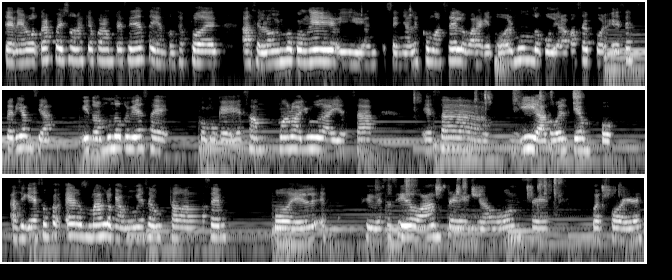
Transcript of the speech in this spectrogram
tener otras personas que fueran presidentes y entonces poder hacer lo mismo con ellos y enseñarles cómo hacerlo para que todo el mundo pudiera pasar por esa experiencia y todo el mundo tuviese como que esa mano ayuda y esa, esa guía todo el tiempo. Así que eso fue más lo que a mí me hubiese gustado hacer, poder, si hubiese sido antes, en grado 11, pues poder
